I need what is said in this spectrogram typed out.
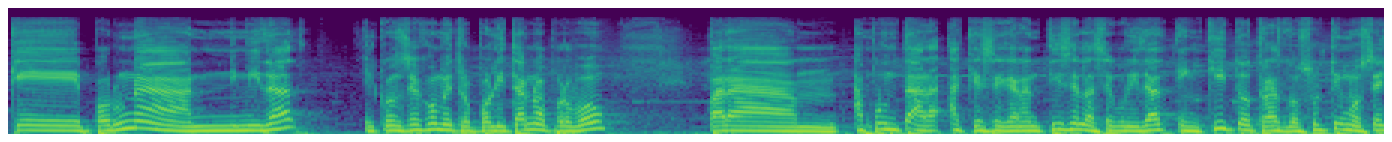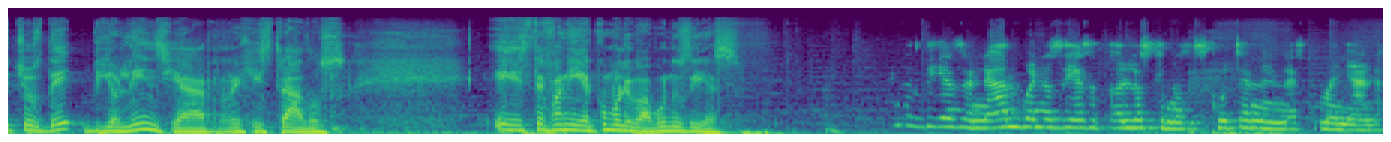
que por unanimidad el Consejo Metropolitano aprobó para mm, apuntar a que se garantice la seguridad en Quito tras los últimos hechos de violencia registrados. Estefanía, ¿cómo le va? Buenos días. Buenos días, Hernán. Buenos días a todos los que nos escuchan en esta mañana.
